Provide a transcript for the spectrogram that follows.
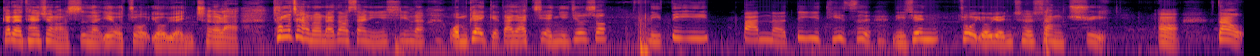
刚才汤轩老师呢也有坐游园车啦。通常呢来到三林溪呢，我们可以给大家建议，就是说你第一班呢第一梯次，你先坐游园车上去啊，到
